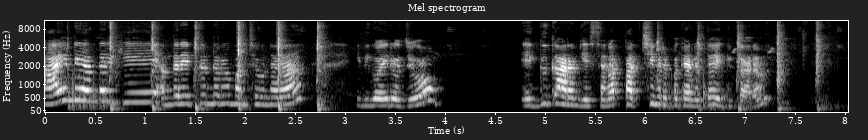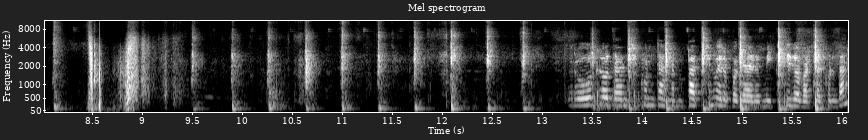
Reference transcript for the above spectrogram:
హాయ్ అండి అందరికీ. అందరు ఎట్లున్నారు? మంచిగా ఉన్నారా? ఇదిగో ఈరోజు ఎగ్ కారం చేస్తాను పచ్చిమిరపకాయలతో ఎగ్ కారం. రోట్లో దంచుకుంటాను పచ్చిమిరపకాయలు మిక్సీలో పట్టకుండా.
